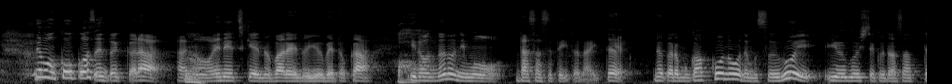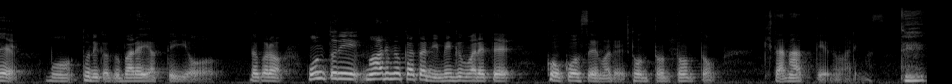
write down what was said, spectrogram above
でも高校生の時からあの、NHK のバレエの夕べとかいろんなのにも出させていただいてだからもう学校の方でもすごい優遇してくださってもうとにかくバレエやっていいよ。だから本当に周りの方に恵まれて高校生までトントントンと来たなっていうのはあります。で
